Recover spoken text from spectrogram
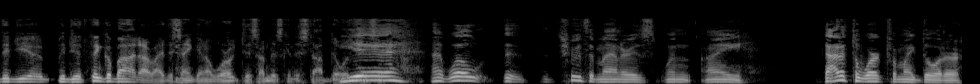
did you did you think about all right, this ain't gonna work? This I'm just gonna stop doing this. Yeah. Uh, well, the the truth of the matter is, when I got it to work for my daughter,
